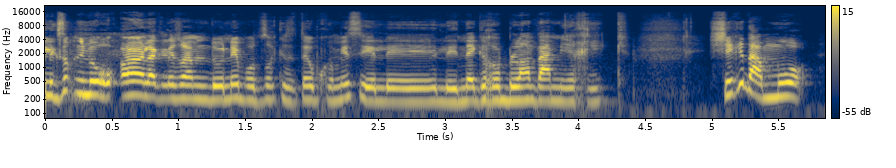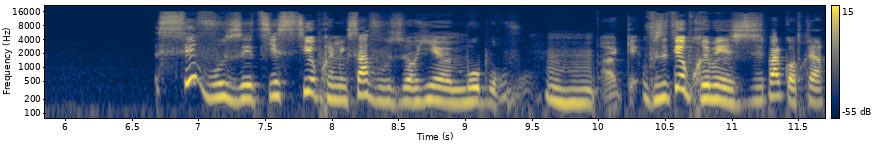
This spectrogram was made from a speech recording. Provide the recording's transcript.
l'exemple numéro un là, que les gens me donner pour dire qu'ils étaient opprimés, c'est les, les nègres blancs d'Amérique. Chérie d'amour, si vous étiez si opprimés que ça, vous auriez un mot pour vous. Mhm. Vous étiez opprimé, je dis pas le contraire.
